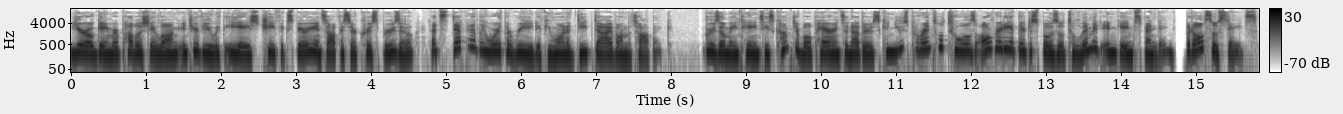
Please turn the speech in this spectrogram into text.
Eurogamer published a long interview with EA's Chief Experience Officer Chris Bruzzo that's definitely worth a read if you want a deep dive on the topic. Bruzzo maintains he's comfortable parents and others can use parental tools already at their disposal to limit in-game spending, but also states,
